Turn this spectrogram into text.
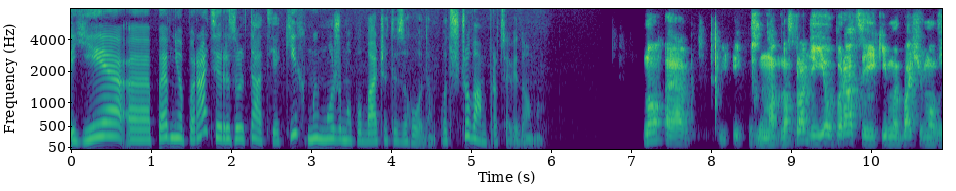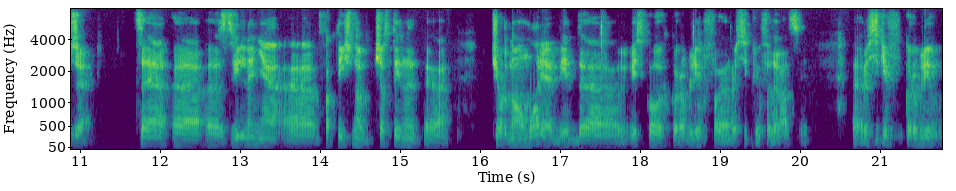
є певні операції, результат яких ми можемо побачити згодом. От що вам про це відомо? Ну е, на, насправді є операції, які ми бачимо вже. Це е, е, звільнення е, фактично частини е, Чорного моря від е, військових кораблів е, Російської Федерації. Е, Російські кораблі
